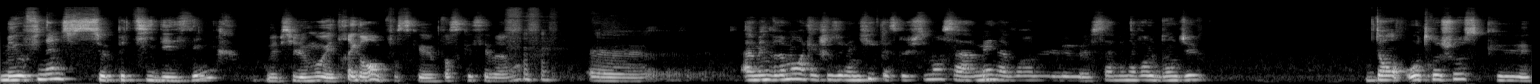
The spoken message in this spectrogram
mais au final, ce petit désert, même si le mot est très grand pour ce que, pour ce que c'est vraiment, euh, amène vraiment à quelque chose de magnifique parce que justement, ça amène à voir le, ça amène à voir le bon Dieu dans autre chose que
